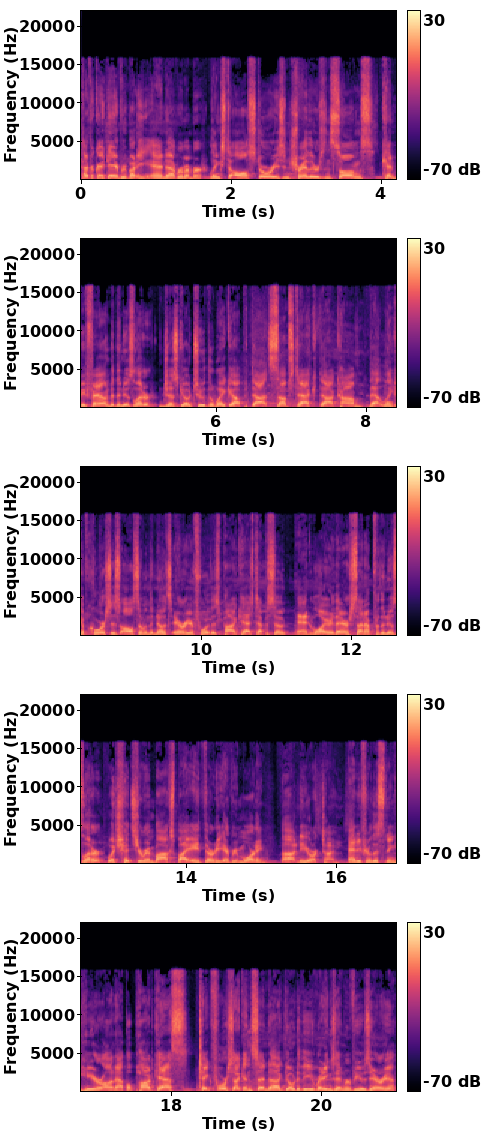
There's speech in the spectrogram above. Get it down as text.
Have a great day, everybody. And uh, remember, links to all stories and trailers and songs can be found in the newsletter. Just go to thewakeup.substack.com. That link, of course, is also in the notes area for this podcast episode. And while you're there, sign up for the newsletter, which hits your inbox by 8.30 every morning, uh, New York time. And if you're listening here on Apple Podcasts, take four seconds and uh, go to the ratings and reviews area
